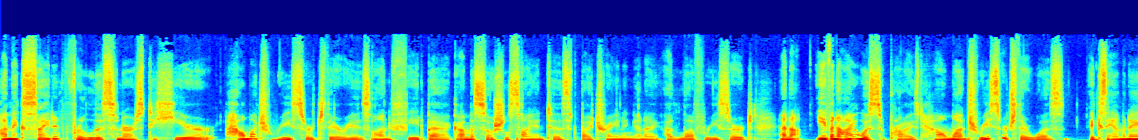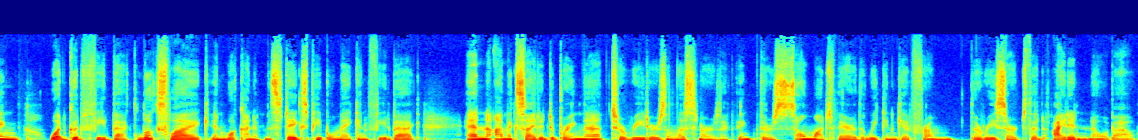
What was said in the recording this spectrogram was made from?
I'm excited for listeners to hear how much research there is on feedback. I'm a social scientist by training and I, I, love research. And even I was surprised how much research there was examining what good feedback looks like and what kind of mistakes people make in feedback. And I'm excited to bring that to readers and listeners. I think there's so much there that we can get from the research that I didn't know about.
